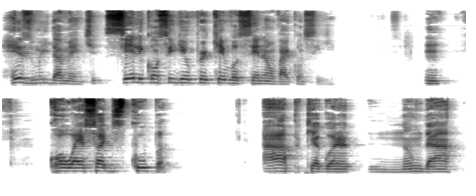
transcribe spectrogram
Resumidamente, se ele conseguiu, por que você não vai conseguir? Hum? Qual é a sua desculpa? Ah, porque agora não dá,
